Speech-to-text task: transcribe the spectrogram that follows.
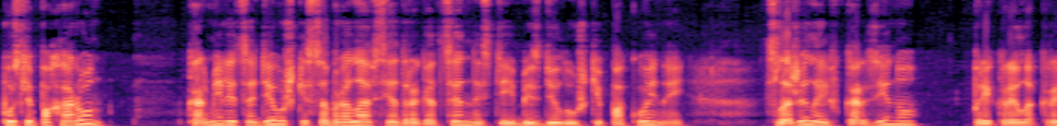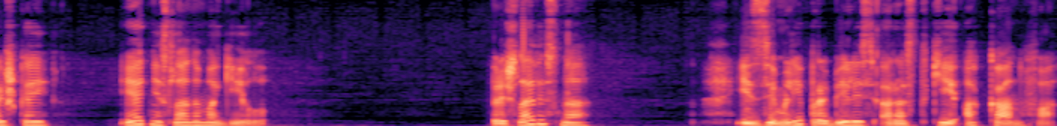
После похорон кормилица девушки собрала все драгоценности и безделушки покойной, сложила их в корзину, прикрыла крышкой и отнесла на могилу. Пришла весна. Из земли пробились ростки аканфа.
